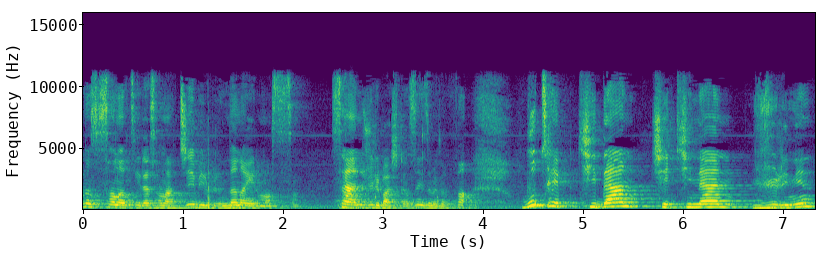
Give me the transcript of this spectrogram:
nasıl sanatıyla sanatçıyı birbirinden ayırmazsın? Sen jüri başkanısın izlemedin falan. Bu tepkiden çekinen jürinin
